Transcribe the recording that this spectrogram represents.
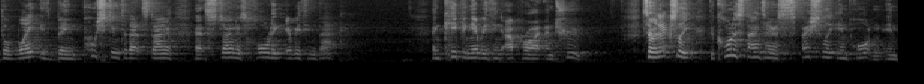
the weight is being pushed into that stone. That stone is holding everything back and keeping everything upright and true. So it actually, the cornerstones are especially important in,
